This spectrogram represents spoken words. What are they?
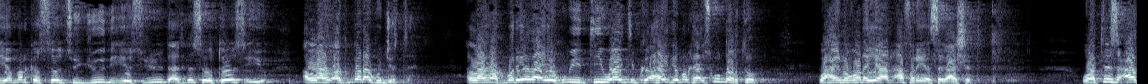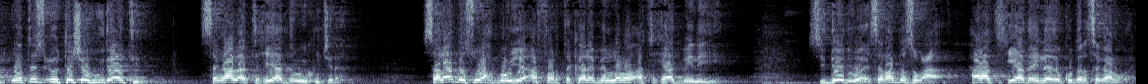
iyo mar kastood sujuudi iyo sujuud aad ka toosi iyo allahu akbaraa ku jirta. Allahu akbar yadaa iyo kuwii tii waajibka ahayd markaa isku darto waxay noqonayaan afar iyo sagaashan wa tiscu tashahudaatin sagaal atixiyaadna way ku jiraan. Salaada subax mooye afarta kale min laba atixiyaad bay leeyihiin. Sideed waay salaada subxa hal atixiyaad ay leedahay ku dar sagaal waay.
